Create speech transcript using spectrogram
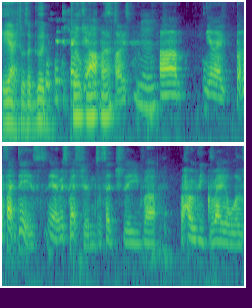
yeah it was a good It's good to 12 change it up, I suppose. yeah, Um, you know, but the fact is, you know, this question's essentially the, the holy grail of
